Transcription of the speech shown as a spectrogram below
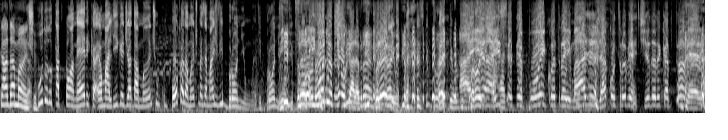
O Adamantium. escudo do Capitão América é uma liga de adamantium com pouco adamantium, mas é mais vibronium. É vibronium. Feromônio não, cara. Vibrânio. Vibranium. Aí, aí você depõe contra a imagem já controvertida do Capitão América.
